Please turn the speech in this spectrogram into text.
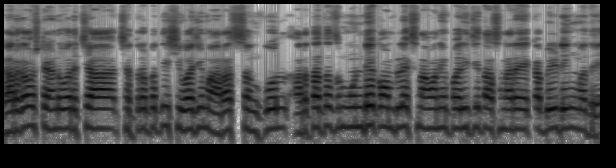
घारगाव स्टँडवरच्या छत्रपती शिवाजी महाराज संकुल अर्थातच मुंडे कॉम्प्लेक्स नावाने परिचित असणाऱ्या एका बिल्डिंगमध्ये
